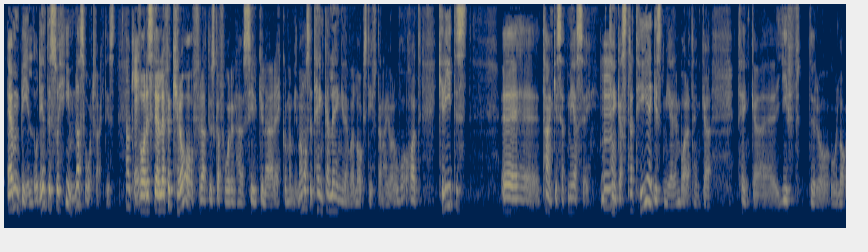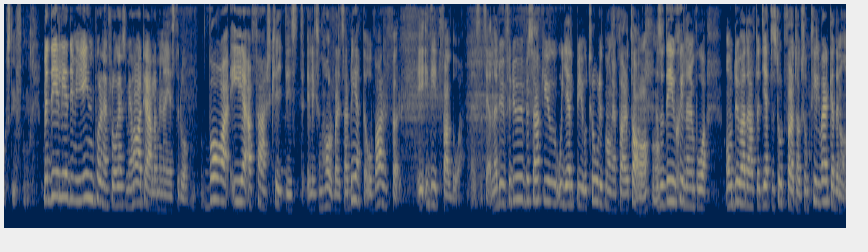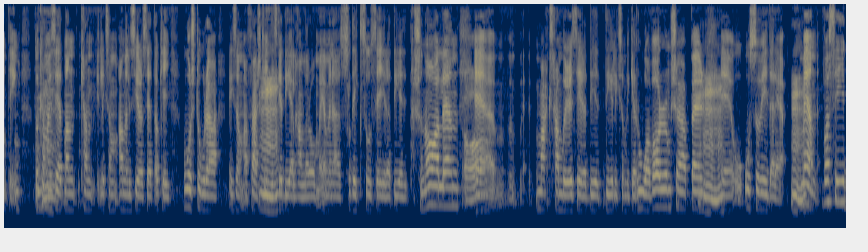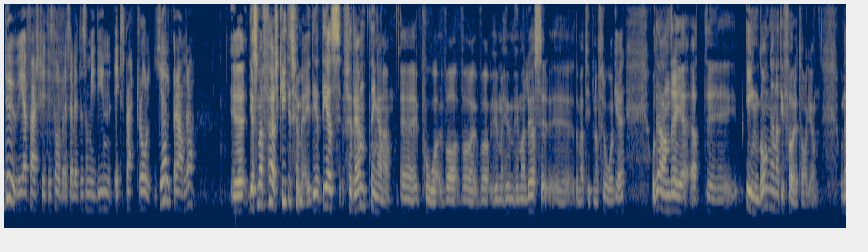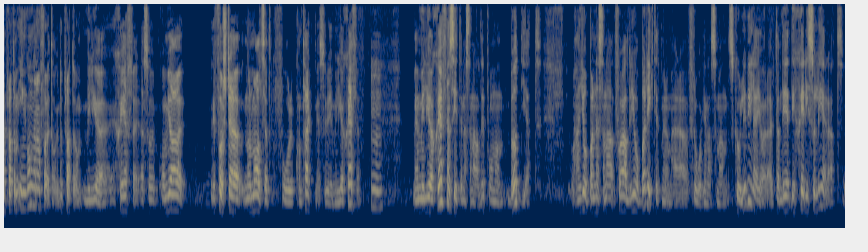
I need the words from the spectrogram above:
en bild och det är inte så himla svårt faktiskt. Okay. Vad det ställer för krav för att du ska få den här cirkulära ekonomin. Man måste tänka längre än vad lagstiftarna gör och ha ett kritiskt eh, tankesätt med sig. Mm. Tänka strategiskt mer än bara tänka, tänka eh, gifter och, och, lagstiftning. Men det leder mig in på den här frågan som jag har till alla mina gäster då. Vad är affärskritiskt liksom, hållbarhetsarbete och varför? I, I ditt fall då, eh, så att säga. När du, för du besöker ju och hjälper ju otroligt många företag. Ja, ja. Alltså det är ju skillnaden på om du hade haft ett jättestort företag som tillverkade någonting. Då kan mm. man ju mm. säga att man kan liksom analysera och säga att okej, okay, vår stora liksom, affärskritiska mm. del handlar om, jag menar Sodexo säger att det är personalen. Ja. Eh, Max Hamburgare säger att det, det är liksom vilka råvaror de köper mm. eh, och, och, så vidare. Mm. Men vad säger du i affärskritiskt hållbarhetsarbete som i din expertroll hjälper andra? Eh, det som är affärskritiskt för mig det är dels förväntningarna eh, på vad, vad, vad, hur, man, hur, man löser eh, de här typen av frågor. Och det andra är att ingångarna till företagen. Och när jag pratar om ingångarna av företagen då pratar jag om miljöchefer. Alltså om jag, det första jag normalt sett får kontakt med så är det miljöchefen. Mm. Men miljöchefen sitter nästan aldrig på någon budget. Och han jobbar nästan, får aldrig jobba riktigt med de här frågorna som man skulle vilja göra. Utan det, det sker isolerat.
